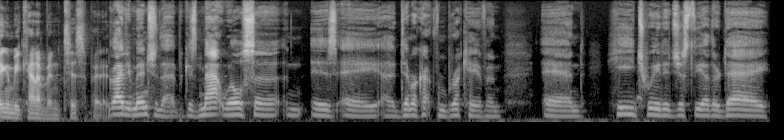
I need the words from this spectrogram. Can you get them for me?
it'll be kind of anticipated. Glad you mentioned that because Matt Wilson is a, a Democrat from Brookhaven, and he tweeted just the other day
